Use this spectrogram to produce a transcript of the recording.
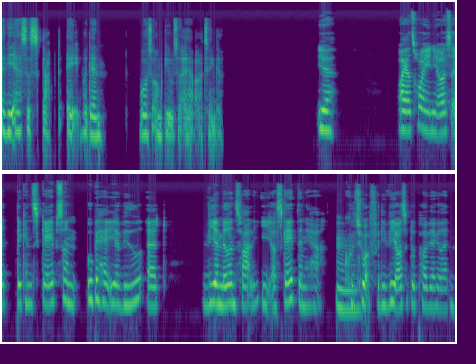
at vi er så skabt af, hvordan vores omgivelser er og tænker. Ja. Og jeg tror egentlig også, at det kan skabe sådan ubehag i at vide, at vi er medansvarlige i at skabe den her mm. kultur, fordi vi også er blevet påvirket af den.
